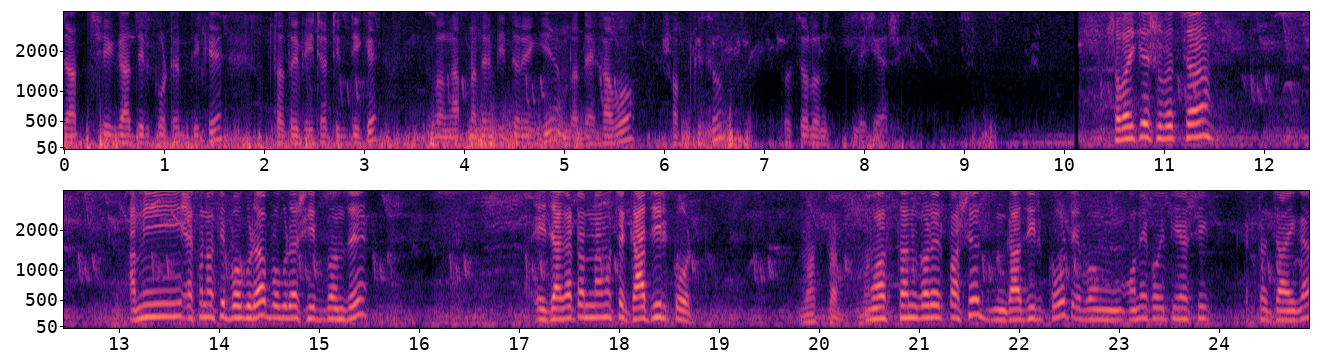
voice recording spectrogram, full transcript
যাচ্ছি গাজীর কোটের দিকে, অর্থাৎ ওই ভিটাটির দিকে, এবং আপনাদের ভিতরে গিয়ে আমরা দেখাবো সব কিছু তো চলুন, দেখে আসি। সবাইকে শুভেচ্ছা। আমি এখন আছি বগুড়া বগুড়া শিবগঞ্জে। এই জায়গাটার নাম হচ্ছে গাজীর কোট। মহাস্থানগড়ের পাশে গাজীর কোট এবং অনেক ঐতিহাসিক একটা জায়গা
